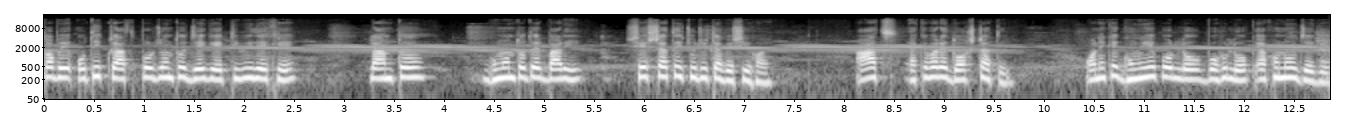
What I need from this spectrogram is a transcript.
তবে অধিক রাত পর্যন্ত জেগে টিভি দেখে ক্লান্ত, ঘুমন্তদের বাড়ি শেষ রাতেই চুরিটা বেশি হয়। আজ একেবারে দশটাতেই। অনেকে ঘুমিয়ে পড়লেও বহু লোক এখনও জেগে।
